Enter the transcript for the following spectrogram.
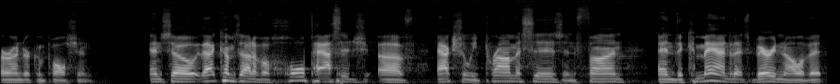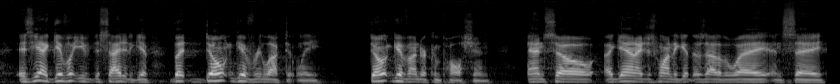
or under compulsion. And so that comes out of a whole passage of actually promises and fun. And the command that's buried in all of it is yeah, give what you've decided to give, but don't give reluctantly. Don't give under compulsion. And so, again, I just wanted to get those out of the way and say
